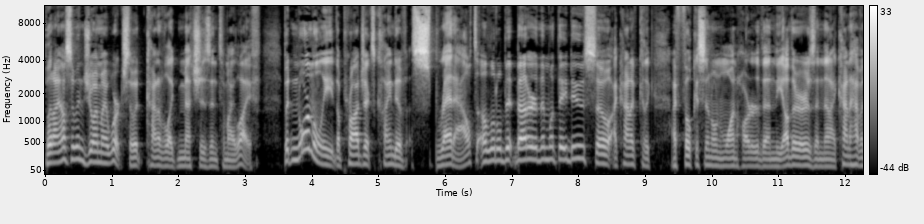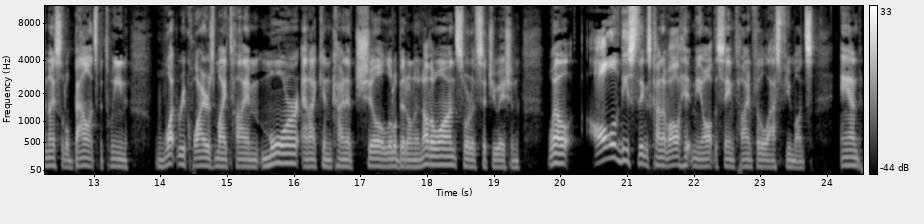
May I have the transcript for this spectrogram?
but I also enjoy my work, so it kind of like meshes into my life. But normally the projects kind of spread out a little bit better than what they do, so I kind of like I focus in on one harder than the others and then I kind of have a nice little balance between what requires my time more and I can kind of chill a little bit on another one sort of situation. Well, all of these things kind of all hit me all at the same time for the last few months. And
